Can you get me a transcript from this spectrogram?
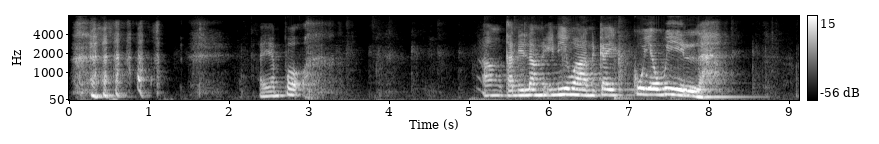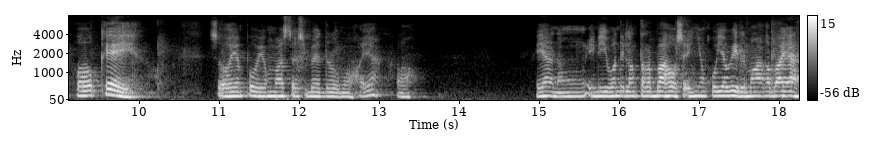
Ayan po. Ang kanilang iniwan kay Kuya Will. Okay. So, ayan po yung master's bedroom. Oh. Ayan. Oh. Ayan, ang iniwan nilang trabaho sa inyong Kuya Will, mga kabayan.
